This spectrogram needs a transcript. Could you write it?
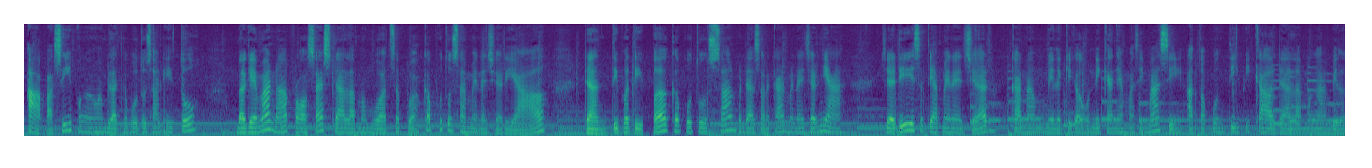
apa sih pengambilan keputusan itu, bagaimana proses dalam membuat sebuah keputusan manajerial, dan tipe-tipe keputusan berdasarkan manajernya. Jadi setiap manajer karena memiliki keunikannya masing-masing ataupun tipikal dalam mengambil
